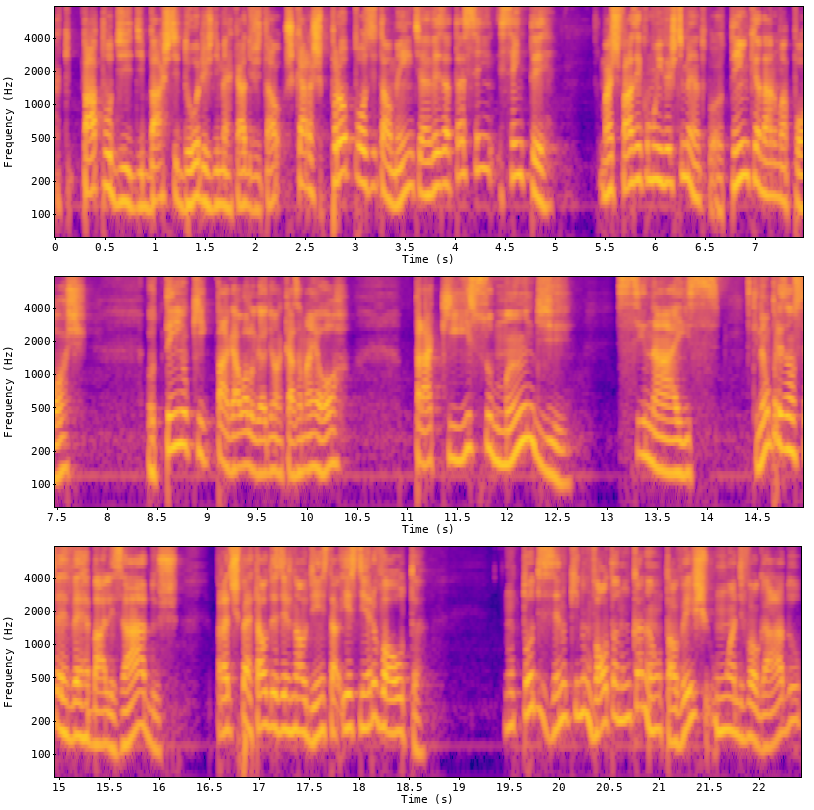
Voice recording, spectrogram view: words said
aqui, papo de, de bastidores de mercado digital, os caras propositalmente, às vezes até sem, sem ter, mas fazem como investimento. Pô, eu tenho que andar numa Porsche, eu tenho que pagar o aluguel de uma casa maior para que isso mande sinais que não precisam ser verbalizados para despertar o desejo na audiência e esse dinheiro volta. Não estou dizendo que não volta nunca, não. Talvez um advogado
